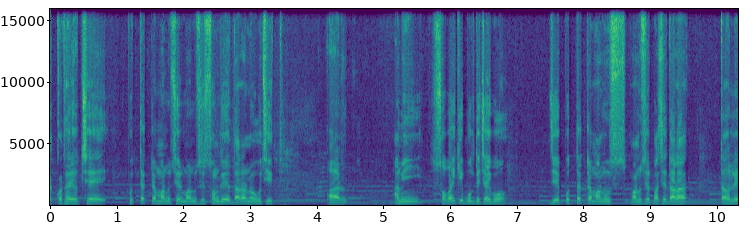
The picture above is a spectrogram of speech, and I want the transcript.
এক কথায় হচ্ছে প্রত্যেকটা মানুষের মানুষের সঙ্গে দাঁড়ানো উচিত। আর আমি সবাইকে বলতে চাইব যে প্রত্যেকটা মানুষ মানুষের পাশে দাঁড়াক, তাহলে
